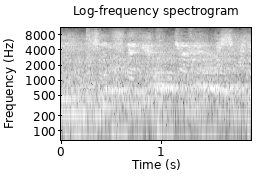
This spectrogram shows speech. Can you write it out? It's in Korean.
배운 선수단이 입장이 있습니다.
